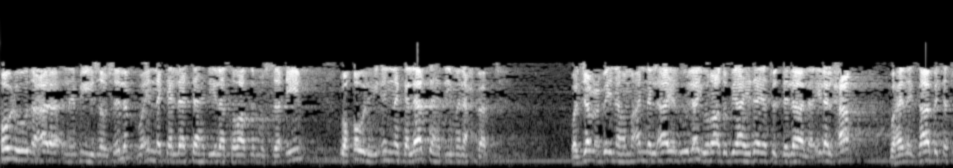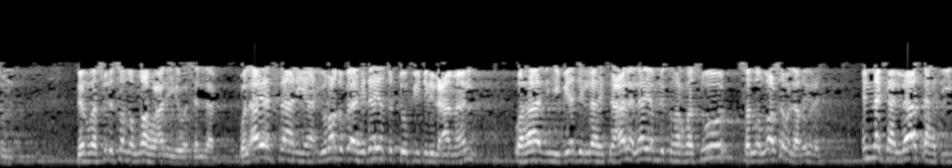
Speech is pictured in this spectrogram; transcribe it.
قوله تعالى النبي صلى الله عليه وسلم وانك لا تهدي الى صراط مستقيم وقوله انك لا تهدي من احببت والجمع بينهما ان الايه الاولى يراد بها هدايه الدلاله الى الحق وهذه ثابته للرسول صلى الله عليه وسلم. والآية الثانية يراد بها هداية التوفيق للعمل وهذه بيد الله تعالى لا يملكها الرسول صلى الله عليه وسلم ولا غيره. إنك لا تهدي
